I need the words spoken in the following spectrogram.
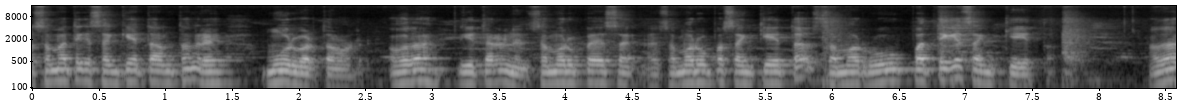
ಸಮತೆಗೆ ಸಂಕೇತ ಅಂತಂದರೆ ಮೂರು ಬರ್ತಾವೆ ನೋಡ್ರಿ. ಹೌದಾ? ಈ ಥರ ಸಮರೂಪ ಸಮರೂಪ ಸಂಕೇತ, ಸಮರೂಪತೆಗೆ ಸಂಕೇತ. ಹೌದಾ?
